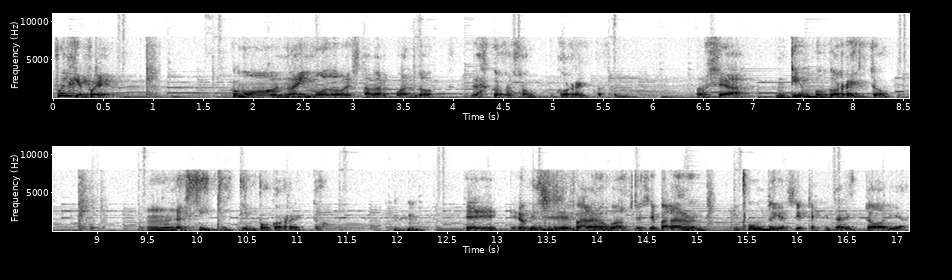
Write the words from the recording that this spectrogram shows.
Fue el que fue. Como no hay modo de saber cuándo las cosas son correctas. o sea, un tiempo correcto. No existe el tiempo correcto. Eh, los que se separaron cuando se separaron y punto, y así está escrita la historia.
